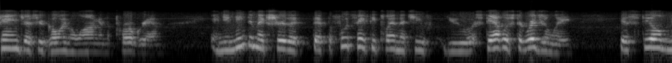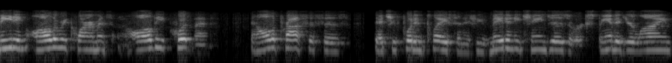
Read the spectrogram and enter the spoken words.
change as you're going along in the program and you need to make sure that, that the food safety plan that you you established originally is still meeting all the requirements and all the equipment and all the processes that you've put in place, and if you've made any changes or expanded your lines,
